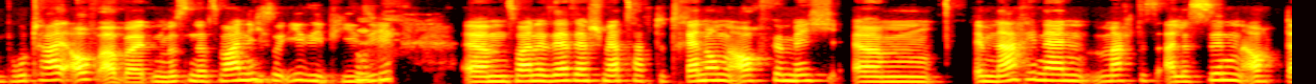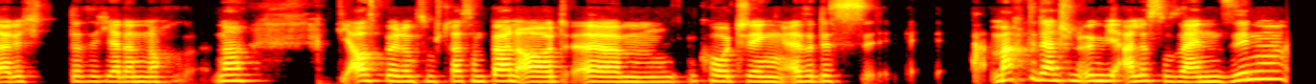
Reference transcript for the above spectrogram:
brutal aufarbeiten müssen. Das war nicht so easy peasy. ähm, es war eine sehr, sehr schmerzhafte Trennung auch für mich. Ähm, Im Nachhinein macht es alles Sinn, auch dadurch, dass ich ja dann noch ne, die Ausbildung zum Stress- und Burnout-Coaching, ähm, also das machte dann schon irgendwie alles so seinen Sinn.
